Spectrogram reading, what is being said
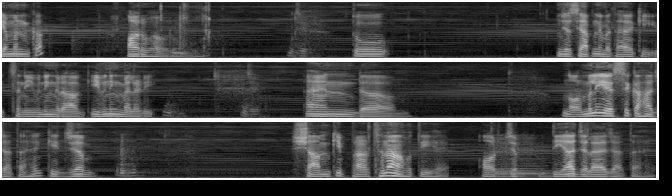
यमन का आरोह अवरोह। हुआ जी। तो जैसे आपने बताया कि it's an evening raag evening melody hmm, and normally ऐसे कहा जाता है कि जब हम्म, शाम की प्रार्थना होती है और जब हम्म। दिया जलाया जाता है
